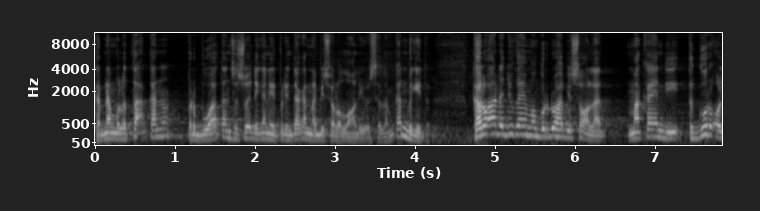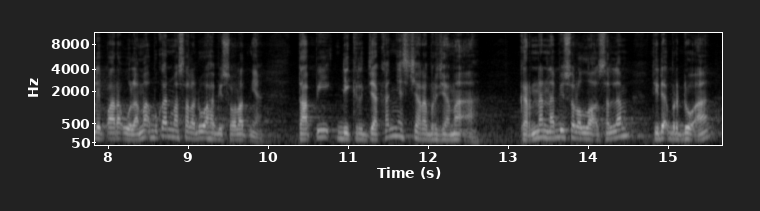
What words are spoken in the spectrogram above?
Karena meletakkan perbuatan sesuai dengan yang diperintahkan Nabi Shallallahu Alaihi Wasallam kan begitu. Kalau ada juga yang mau berdoa habis sholat, maka yang ditegur oleh para ulama bukan masalah doa habis sholatnya, tapi dikerjakannya secara berjamaah. Karena Nabi SAW tidak berdoa,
